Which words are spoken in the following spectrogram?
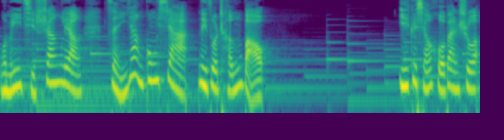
我们一起商量怎样攻下那座城堡。一个小伙伴说：“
